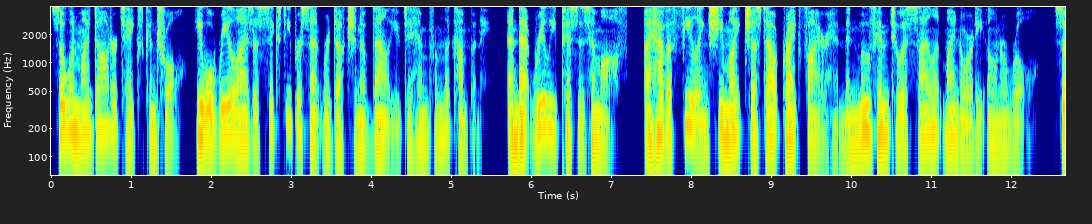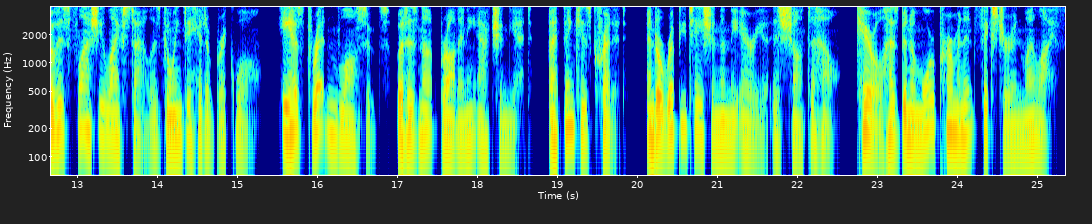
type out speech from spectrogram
So when my daughter takes control, he will realize a 60% reduction of value to him from the company. And that really pisses him off. I have a feeling she might just outright fire him and move him to a silent minority owner role. So his flashy lifestyle is going to hit a brick wall. He has threatened lawsuits, but has not brought any action yet. I think his credit and a reputation in the area is shot to hell. Carol has been a more permanent fixture in my life.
